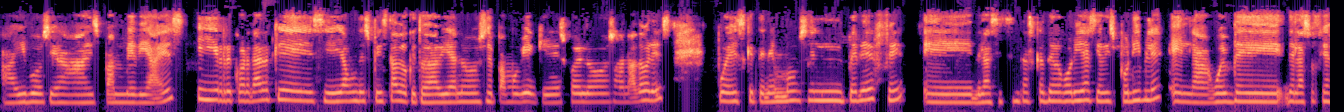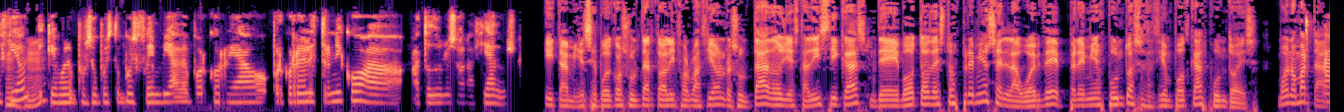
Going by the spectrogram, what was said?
a Ivos y a Spam Media Es, y recordar que si hay algún despistado que todavía no sepa muy bien quiénes fueron los ganadores, pues que tenemos el PDF eh, de las distintas categorías ya disponible en la web de, de la asociación uh -huh. y que bueno, por supuesto, pues fue enviado por correo, por correo electrónico a, a todos los agraciados. Y también se puede consultar toda la información, resultados y estadísticas de voto de estos premios en la web de premios.asociacionpodcast.es. Bueno, Marta,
